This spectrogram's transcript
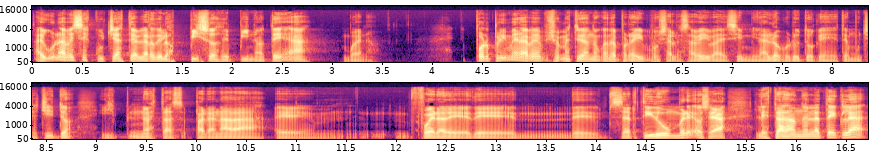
¿Alguna vez escuchaste hablar de los pisos de pinotea? Bueno, por primera vez yo me estoy dando cuenta por ahí, pues ya lo sabéis, iba a decir, mirá lo bruto que es este muchachito y no estás para nada eh, fuera de, certidumbre, o sea, le estás dando en la tecla,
